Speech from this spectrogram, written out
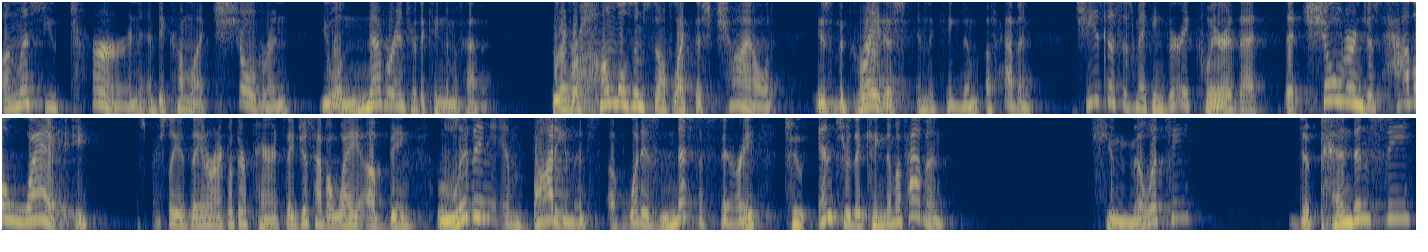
unless you turn and become like children, you will never enter the kingdom of heaven. Whoever humbles himself like this child is the greatest in the kingdom of heaven. Jesus is making very clear that, that children just have a way, especially as they interact with their parents, they just have a way of being living embodiments of what is necessary to enter the kingdom of heaven humility, dependency,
